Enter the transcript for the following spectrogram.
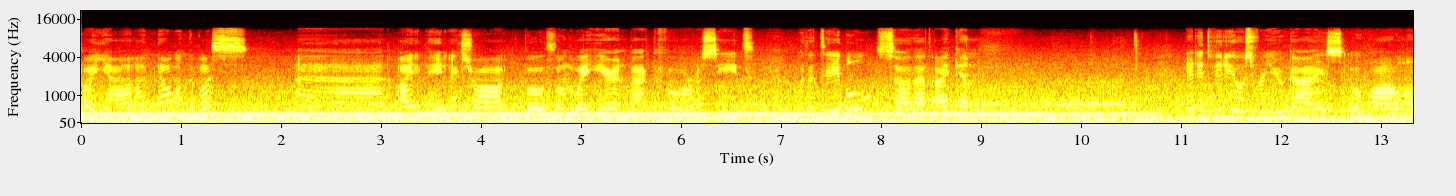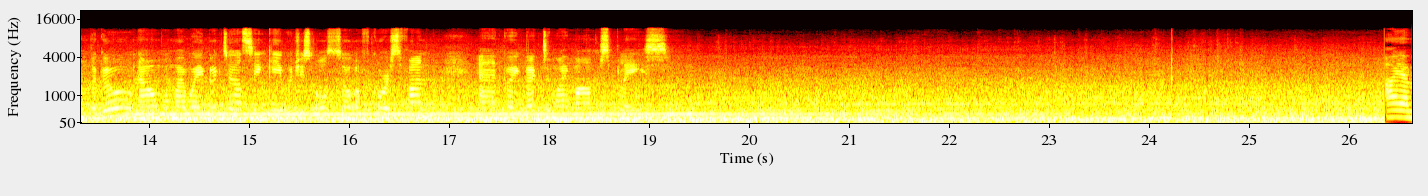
But yeah, I'm now on the bus and I paid extra both on the way here and back for a seat with a table so that I can edit videos for you guys while on the go. Now I'm on my way back to Helsinki, which is also of course fun, and going back to my mom's place. I am am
